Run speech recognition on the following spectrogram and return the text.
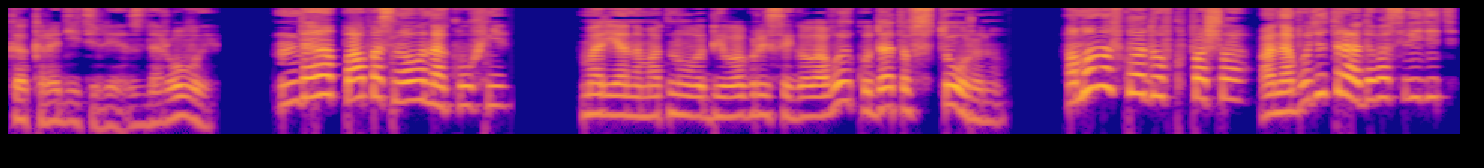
Как родители, здоровы? Да, папа снова на кухне. Марьяна мотнула белобрысой головой куда-то в сторону. «А мама в кладовку пошла. Она будет рада вас видеть».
